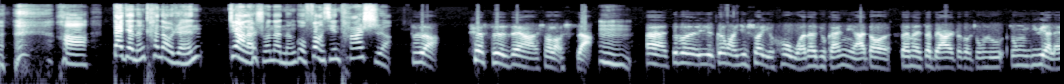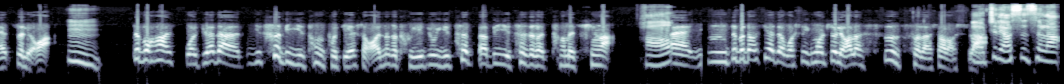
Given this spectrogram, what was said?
好，大家能看到人，这样来说呢，能够放心踏实。是啊，确实是这样，邵老师啊。嗯，哎，这不一跟我一说以后，我呢就赶紧啊到咱们这边这个中州中医院来治疗啊。嗯，这不哈，我觉得一次比一次痛苦减少，那个腿就一次呃比一次这个疼的轻啊。好，哎，嗯，这不到现在我是一共治疗了四次了，邵老师啊。哦，治疗四次了。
